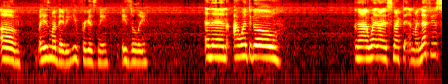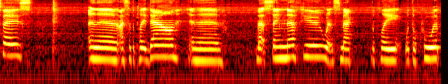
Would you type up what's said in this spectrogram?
Um, but he's my baby. He forgives me easily. And then I went to go and then I went and I smacked it in my nephew's face. And then I set the plate down and then that same nephew went and smacked the plate with the cool whip,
